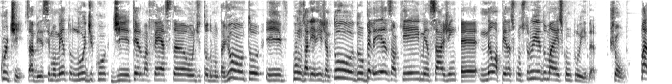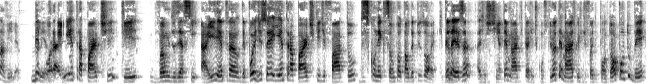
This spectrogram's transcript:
curtir, sabe? Esse momento lúdico de ter uma festa onde todo mundo tá junto e com os alienígenas tudo, beleza, ok, mensagem é, não apenas construído, mas concluída. Show. Maravilha. Beleza. Agora aí entra a parte que vamos dizer assim, aí entra, depois disso aí entra a parte que de fato desconexão total do episódio. Que beleza, a gente tinha temática, a gente construiu a temática, a gente foi do ponto A ao ponto B.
